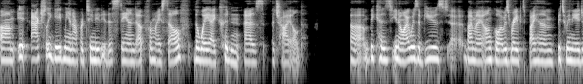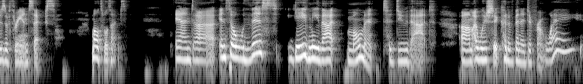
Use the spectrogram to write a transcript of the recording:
Um, it actually gave me an opportunity to stand up for myself the way I couldn't as a child. um, because you know I was abused uh, by my uncle. I was raped by him between the ages of three and six, multiple times, and uh, and so this gave me that moment to do that. Um, I wish it could have been a different way.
